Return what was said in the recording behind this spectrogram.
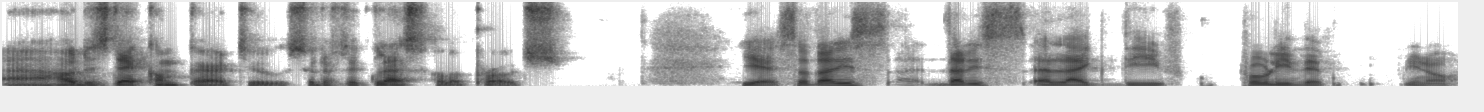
Uh, how does that compare to sort of the classical approach? Yeah, so that is that is uh, like the probably the you know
